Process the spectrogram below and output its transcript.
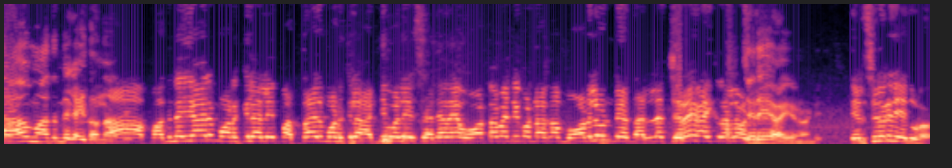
ലാഭം മാത്രം കൈ പതിനയ്യായിരം മുടക്കിൽ അല്ലെങ്കിൽ പത്തായിരം മുടക്കിൽ അടിപൊളി സെലറെ ഓട്ടോമാറ്റിക് ഉണ്ടാക്കാൻ മോഡലുണ്ട്. നല്ല ചെറിയ കായ്ക്ക് നല്ല. ചെറിയ വേണ്ടി. എൽസിലൊക്കെ ചെയ്തോളൂ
